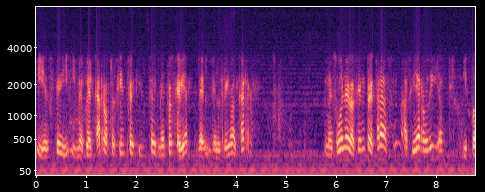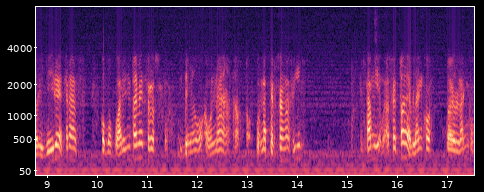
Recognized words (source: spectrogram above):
y este y, me fui al carro, otros 15, 15 metros que había del, río al carro. Me subo en el asiento de atrás, así de rodillas, y por el vidrio de atrás, como 40 metros, veo a una, una persona así. Está muy, o sea, todo de blanco, todo de blanco.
